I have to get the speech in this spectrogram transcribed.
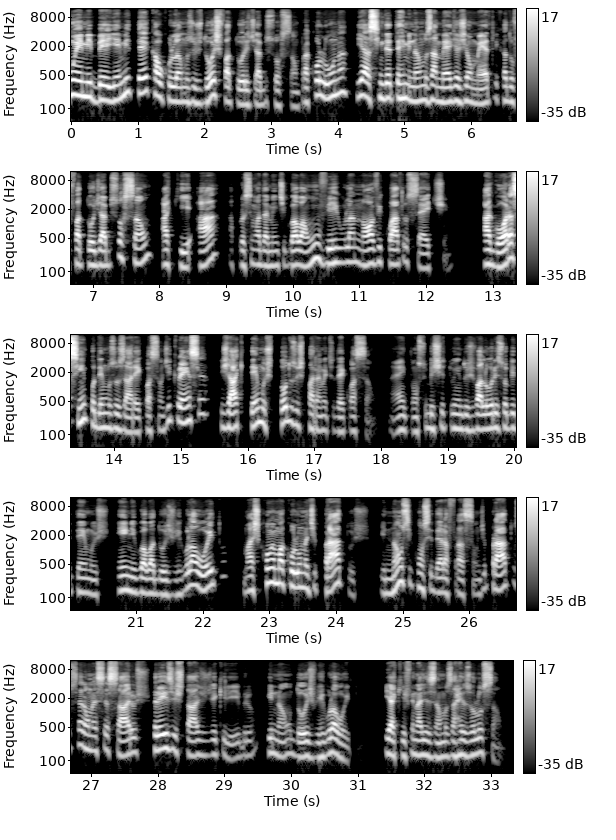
Com MB e MT, calculamos os dois fatores de absorção para a coluna e assim determinamos a média geométrica do fator de absorção, aqui A, aproximadamente igual a 1,947. Agora sim podemos usar a equação de Krenser, já que temos todos os parâmetros da equação. Né? Então, substituindo os valores, obtemos n igual a 2,8 mas como é uma coluna de pratos e não se considera fração de prato, serão necessários três estágios de equilíbrio e não 2,8. E aqui finalizamos a resolução.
